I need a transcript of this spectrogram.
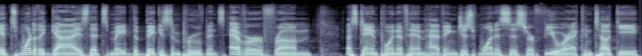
It's one of the guys that's made the biggest improvements ever from a standpoint of him having just one assist or fewer at Kentucky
